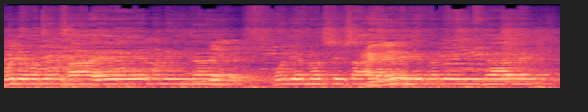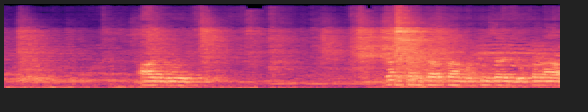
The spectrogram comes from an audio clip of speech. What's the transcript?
બોલીએ વચન સાહેબની જય. બોલીએ નરસિંહ સાહેબની જય. આજ રોજ દર્શન કરતા મટી જાય ઢોકળા.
